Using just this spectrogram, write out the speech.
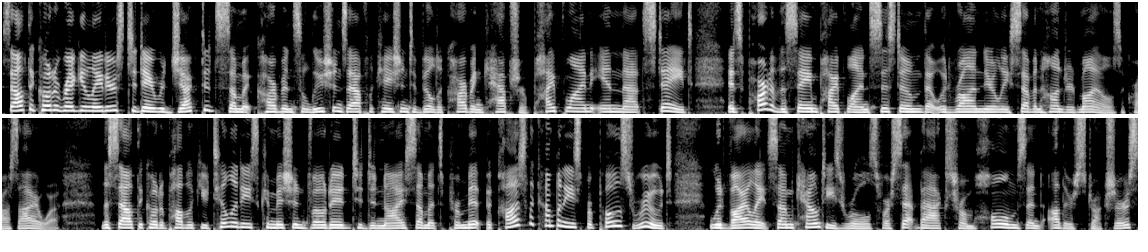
South Dakota regulators today rejected Summit Carbon Solutions' application to build a carbon capture pipeline in that state. It's part of the same pipeline system that would run nearly 700 miles across Iowa. The South Dakota Public Utilities Commission voted to deny Summit's permit because the company's proposed route would violate some counties' rules for setbacks from homes and other structures.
